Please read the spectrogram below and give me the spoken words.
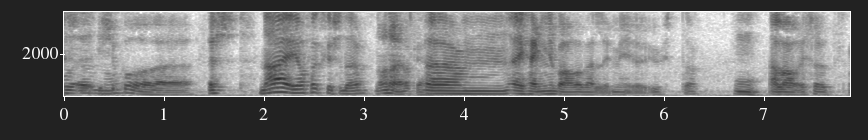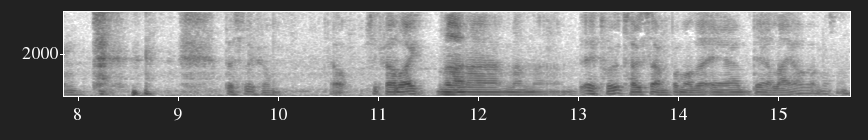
ikke, eh, ikke på eh, øst. Nei, jeg gjør faktisk ikke det. Å nei, ok. Um, jeg henger bare veldig mye ute. Mm. Eller ikke sånn Det er ikke liksom ikke hver dag. Men, eh, men eh, jeg tror jo Tausend på en måte er deleier eller noe sånt.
